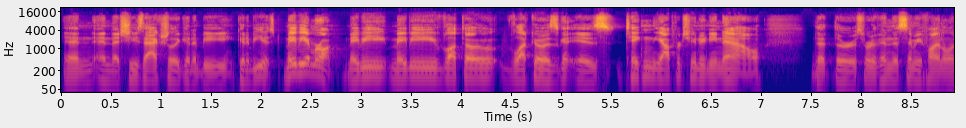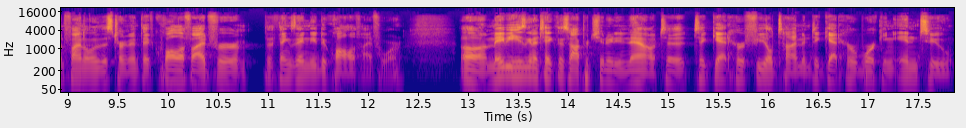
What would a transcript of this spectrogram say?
and and that she's actually going to be going to be used. Maybe I'm wrong. Maybe maybe Vlatko Vlatko is is taking the opportunity now that they're sort of in the semifinal and final of this tournament. They've qualified for the things they need to qualify for. Uh, maybe he's going to take this opportunity now to to get her field time and to get her working into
